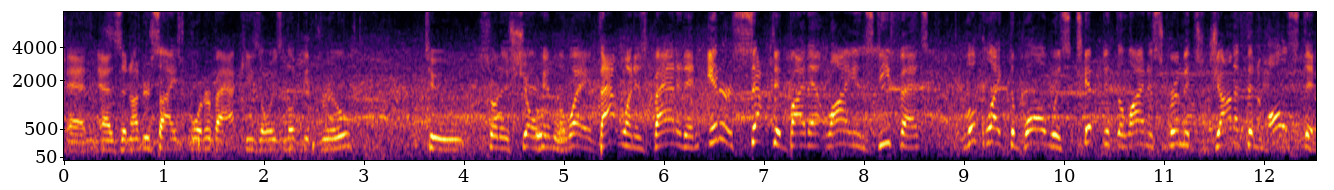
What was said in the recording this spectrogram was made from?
And as an undersized quarterback, he's always looked at Drew to sort of show him the way. That one is batted and intercepted by that Lions defense. Looked like the ball was tipped at the line of scrimmage. Jonathan Alston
